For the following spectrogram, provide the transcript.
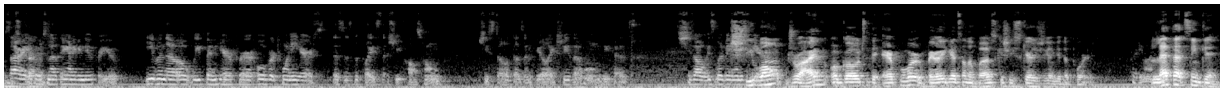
sorry, kind there's nothing I can do for you. Even though we've been here for over 20 years, this is the place that she calls home. She still doesn't feel like she's at home because she's always living in She fear. won't drive or go to the airport or barely gets on the bus because she's scared she's gonna get deported. Pretty much. Let that sink in.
